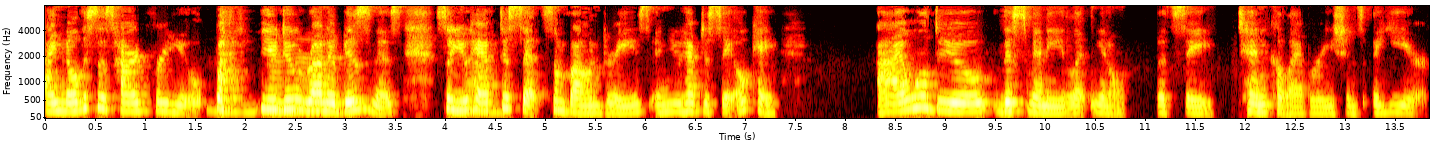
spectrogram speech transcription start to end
I know this is hard for you, but mm-hmm. you do mm-hmm. run a business. So you have to set some boundaries and you have to say, okay, I will do this many, let you know, let's say 10 collaborations a year.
